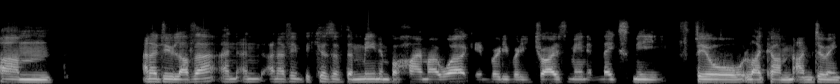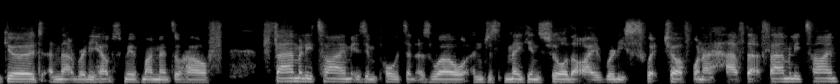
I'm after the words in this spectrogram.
Um, and I do love that. And and and I think because of the meaning behind my work, it really really drives me and it makes me feel like I'm I'm doing good, and that really helps me with my mental health. Family time is important as well, and just making sure that I really switch off when I have that family time.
